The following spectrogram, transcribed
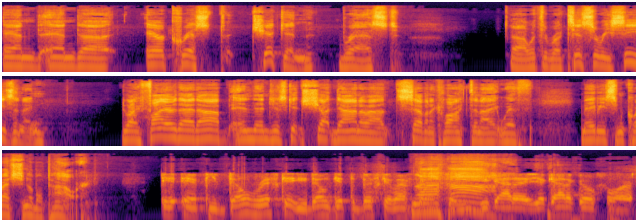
and and uh, air crisp chicken breast uh, with the rotisserie seasoning? Do I fire that up and then just get shut down about seven o'clock tonight with maybe some questionable power? If you don't risk it, you don't get the biscuit left. Uh-huh. So you gotta you gotta go for it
